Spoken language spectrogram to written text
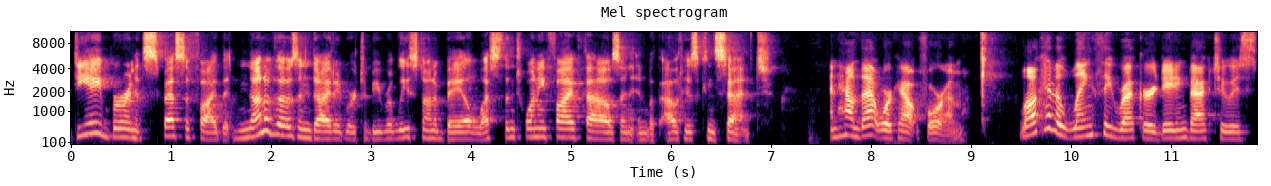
D.A. Byrne had specified that none of those indicted were to be released on a bail less than 25000 and without his consent. And how'd that work out for him? Locke had a lengthy record dating back to his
